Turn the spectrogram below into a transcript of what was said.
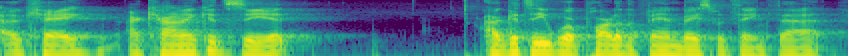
okay, I kind of could see it. I could see where part of the fan base would think that.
